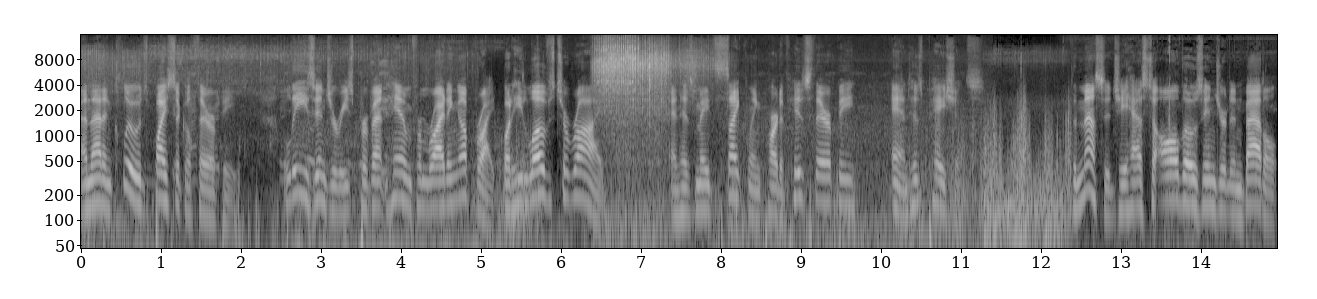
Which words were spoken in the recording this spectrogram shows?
And that includes bicycle therapy. Lee's injuries prevent him from riding upright, but he loves to ride and has made cycling part of his therapy and his patients. The message he has to all those injured in battle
